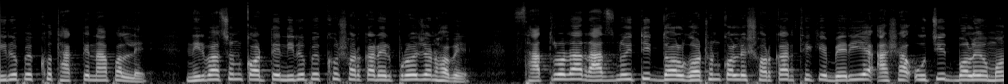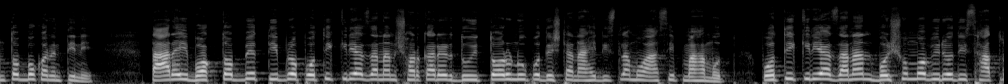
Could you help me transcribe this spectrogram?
নিরপেক্ষ থাকতে না পারলে নির্বাচন করতে নিরপেক্ষ সরকারের প্রয়োজন হবে। ছাত্ররা রাজনৈতিক দল গঠন করলে সরকার থেকে বেরিয়ে আসা উচিত বলেও মন্তব্য করেন তিনি। তার এই বক্তব্যে তীব্র প্রতিক্রিয়া জানান সরকারের দুই তরুণ উপদেষ্টা নাহিদ ইসলাম ও আসিফ মাহমুদ। প্রতিক্রিয়া জানান বৈষম্য বিরোধী ছাত্র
